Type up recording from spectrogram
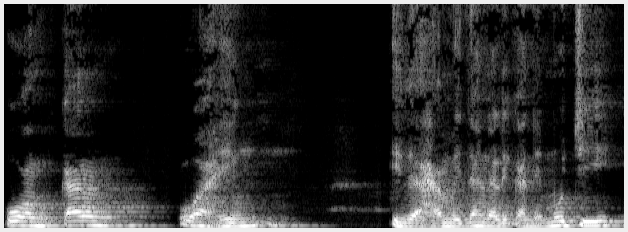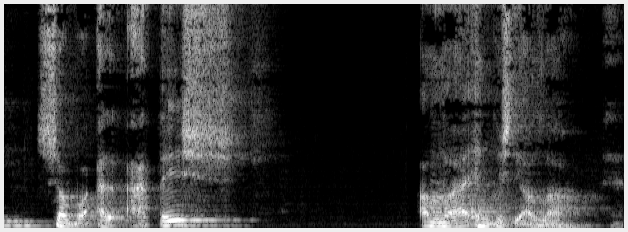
wong kang wahing Ida hamidah nalikane muji Sopo al atish Allah yang Gusti Allah ya.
